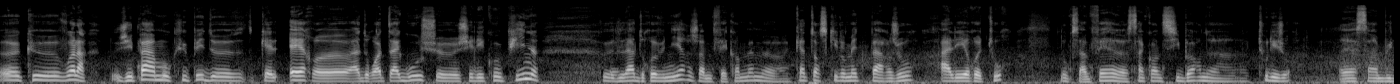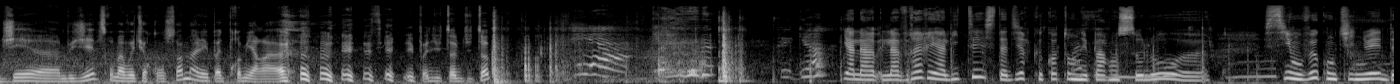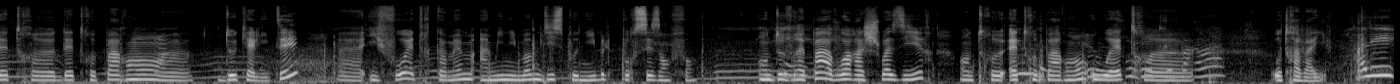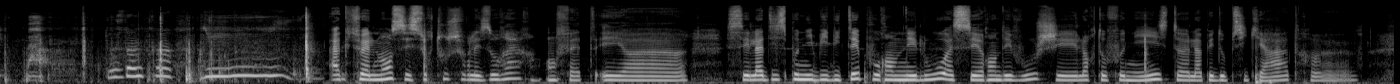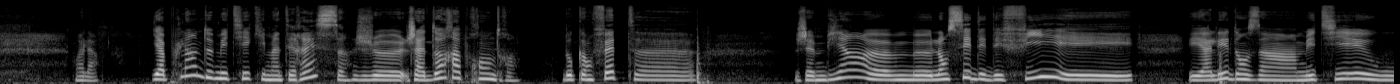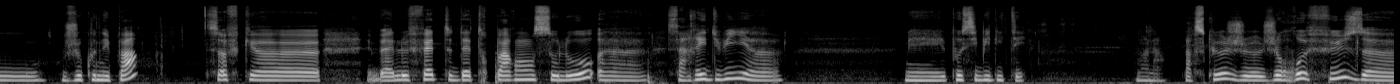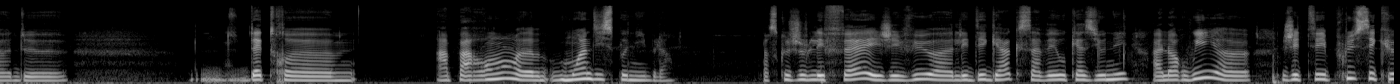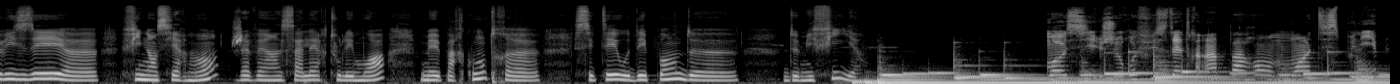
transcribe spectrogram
euh, que voilà, j'ai pas à m'occuper de qu'elle erre à droite à gauche chez les copines, que là de revenir, ça me fait quand même 14 km par jour aller-retour, donc ça me fait 56 bornes tous les jours. C'est un budget, un budget parce que ma voiture consomme, elle n'est pas de première, elle n'est pas du top du top. Il y a la, vraie réalité, c'est-à-dire que quand on est parent solo, euh, si on veut continuer d'être euh, parent euh, de qualité, il faut être quand même un minimum disponible pour ses enfants. On ne devrait pas avoir à choisir entre être parent ou être au travail. Allez, Actuellement, c'est surtout sur les horaires, en fait. Et euh, c'est la disponibilité pour emmener Lou à ses rendez-vous chez l'orthophoniste, la pédopsychiatre. Euh, voilà. Il y a plein de métiers qui m'intéressent. J'adore apprendre. Donc, en fait, euh, j'aime bien me lancer des défis et, et aller dans un métier où je ne connais pas Sauf que eh ben, le fait d'être parent solo, euh, ça réduit euh, mes possibilités. Voilà. Parce que je, refuse euh, de d'être un parent moins disponible parce que je l'ai fait et j'ai vu euh, les dégâts que ça avait occasionné. Alors oui, euh, j'étais plus sécurisée euh, financièrement, j'avais un salaire tous les mois, mais par contre, c'était aux dépens de, de mes filles. Moi aussi, je refuse d'être un parent moins disponible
